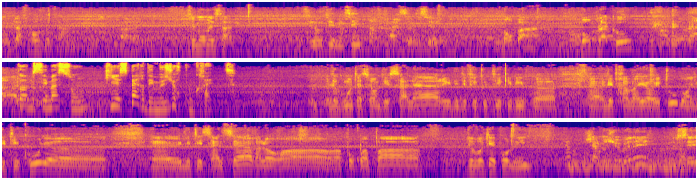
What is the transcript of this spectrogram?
Donc la France doit faire pareil. C'est mon message. C'est gentil, merci. Bon, bah, bon placo. Comme ces maçons qui espèrent des mesures concrètes. L'augmentation des salaires et des difficultés que vivent euh, euh, les travailleurs et tout, bon, il était cool, euh, euh, il était sincère, alors euh, pourquoi pas de voter pour lui. Cher monsieur, venez. C'est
